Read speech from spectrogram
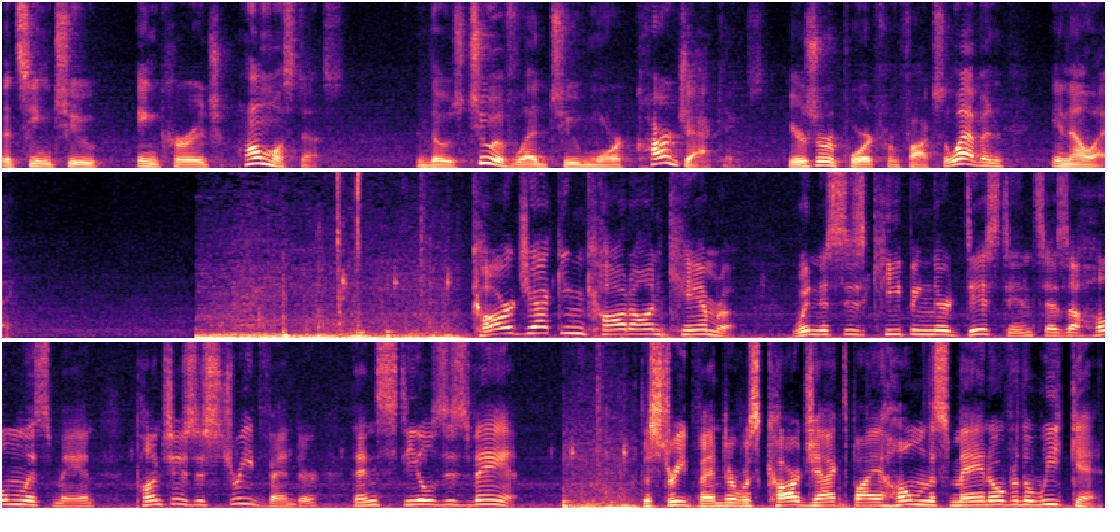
that seem to encourage homelessness. And those two have led to more carjackings. Here's a report from Fox 11 in LA. Carjacking caught on camera. Witnesses keeping their distance as a homeless man punches a street vendor, then steals his van. The street vendor was carjacked by a homeless man over the weekend.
